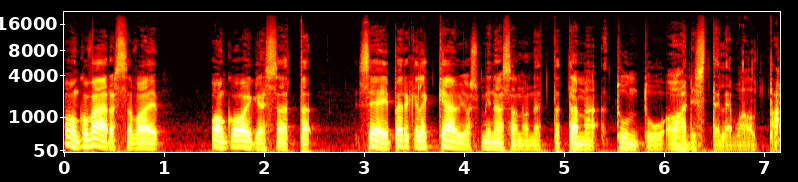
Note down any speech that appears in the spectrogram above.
onko väärässä vai onko oikeassa, että se ei perkele käy, jos minä sanon, että tämä tuntuu ahdistelevalta.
